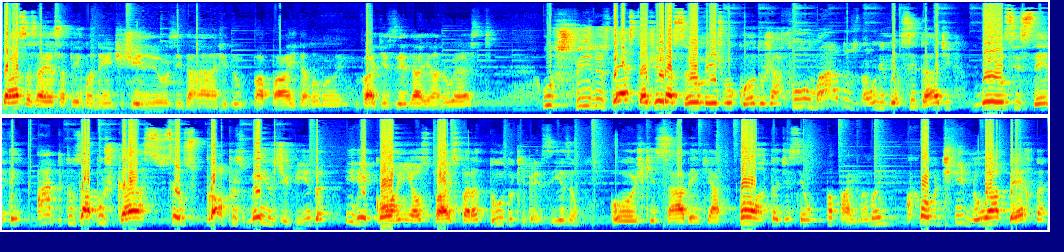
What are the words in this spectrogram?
Graças a essa permanente generosidade do papai e da mamãe, vai dizer Diana West, os filhos desta geração, mesmo quando já formados na universidade, não se sentem aptos a buscar seus próprios meios de vida e recorrem aos pais para tudo o que precisam, pois que sabem que a porta de seu papai e mamãe continua aberta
